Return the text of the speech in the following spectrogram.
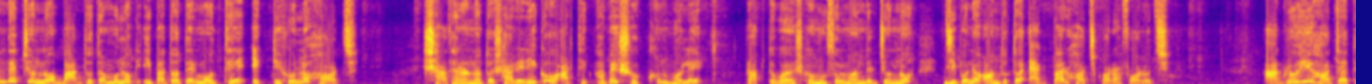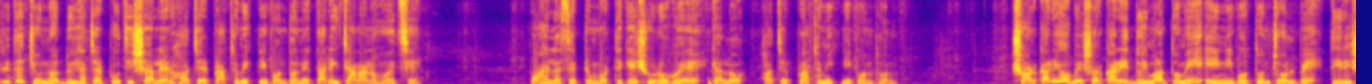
মুসলমানদের জন্য বাধ্যতামূলক ইবাদতের মধ্যে একটি হলো হজ। সাধারণত শারীরিক ও আর্থিকভাবে সক্ষম হলে প্রাপ্তবয়স্ক মুসলমানদের জন্য জীবনে অন্তত একবার হজ করা ফরজ। আগ্রহী হজযাত্রীদের জন্য দুই হাজার পঁচিশ সালের হজের প্রাথমিক নিবন্ধনের তারিখ জানানো হয়েছে। পহেলা সেপ্টেম্বর থেকে শুরু হয়ে গেল হজের প্রাথমিক নিবন্ধন। সরকারি ও বেসরকারি দুই মাধ্যমে এই নিবন্ধন চলবে তিরিশ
